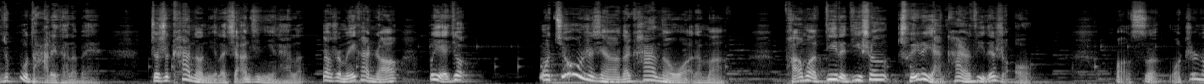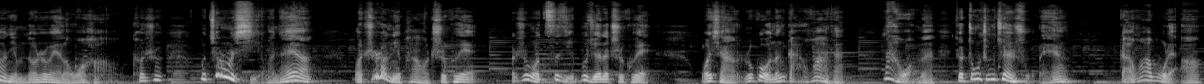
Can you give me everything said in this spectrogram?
就不搭理他了呗。这是看到你了，想起你来了。要是没看着，不也就……我就是想让他看到我的嘛。庞庞低了低声，垂着眼看着自己的手。宝四，我知道你们都是为了我好，可是我就是喜欢他呀。我知道你怕我吃亏，可是我自己不觉得吃亏。我想，如果我能感化他，那我们就终成眷属了呀。感化不了，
